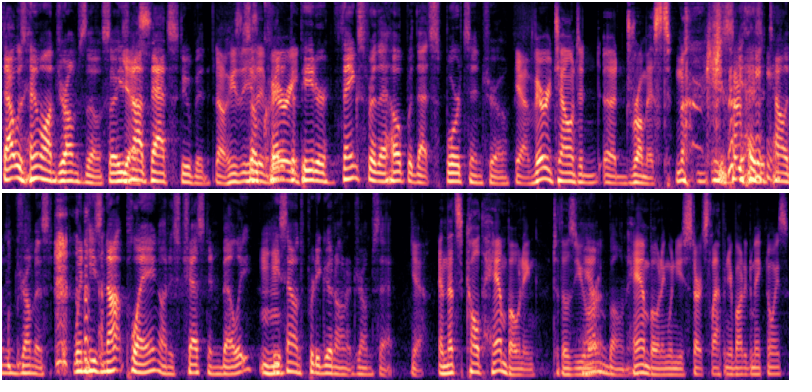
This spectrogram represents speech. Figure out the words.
that was him on drums though, so he's Yes. not that stupid. No, he's- he's so a credit very- to Peter. Thanks for the help with that sports intro. Yeah, very talented uh, drummist. He's, yeah, he's a talented drummist. When he's not playing on his chest and belly, Mm-hmm. he sounds pretty good on a drum set. Yeah, and that's called ham boning. To those of you who are boning. ham boning when you start slapping your body to make noise.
